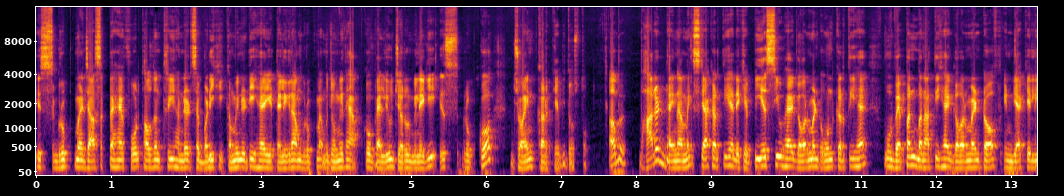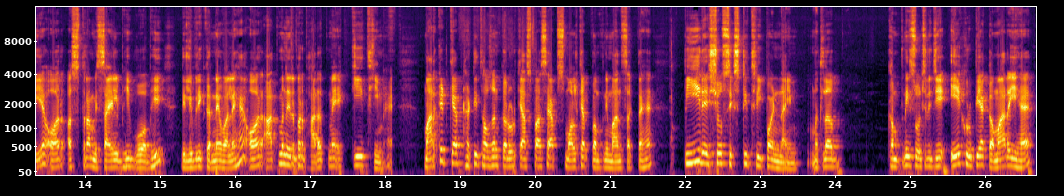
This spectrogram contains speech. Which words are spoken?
इस ग्रुप में जा सकते हैं। 4300 से बड़ी की कम्युनिटी है ये टेलीग्राम ग्रुप में। मुझे उम्मीद है आपको वैल्यू ज़रूर मिलेगी इस ग्रुप को ज्वाइन करके भी दोस्तों। अब भारत डायनामिक्स क्या करती है? देखिए, पीएसयू है, गवर्नमेंट ओन करती है, वो वेपन बनाती है गवर्नमेंट ऑफ़ इंडिया के लिए और अस्त्रा, मिसाइल भी वो अभी डिलीवरी करने वाले हैं और आत्मनिर्भर भारत में एक की थीम है। Market cap thirty thousand crore के आसपास है, आप स्मॉल कैप कंपनी मान सकते हैं। P ratio sixty three point nine मतलब कंपनी सोच लीजिए एक रुपया कमा रही है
